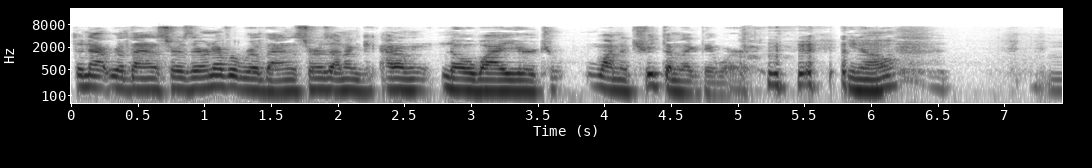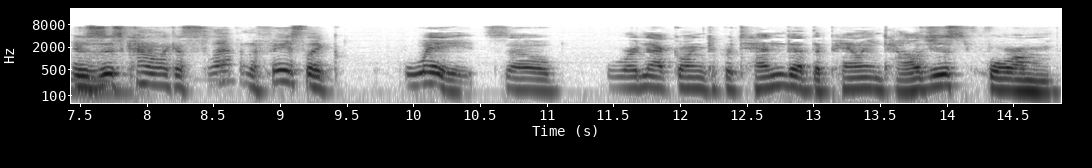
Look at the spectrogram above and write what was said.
they're not real dinosaurs. They were never real dinosaurs. I don't I don't know why you're tr- want to treat them like they were, you know. And it's just kind of like a slap in the face, like, wait, so we're not going to pretend that the paleontologists from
